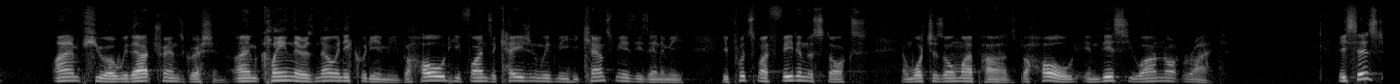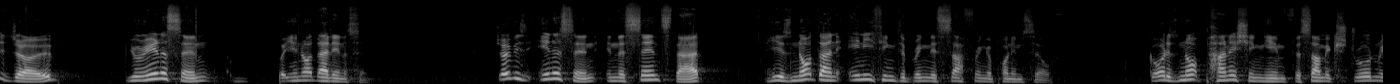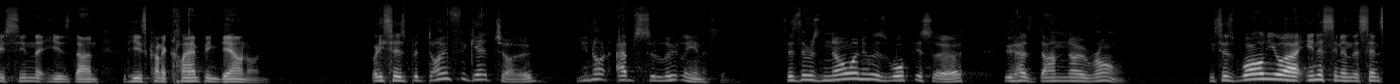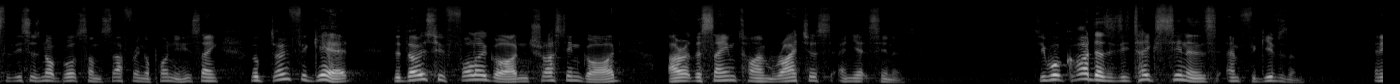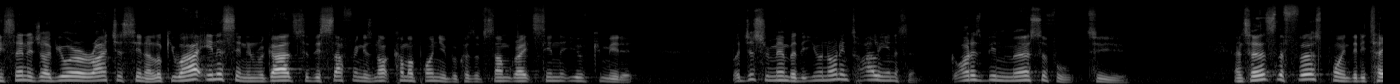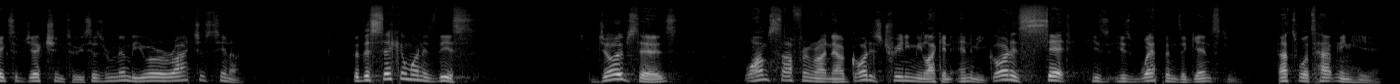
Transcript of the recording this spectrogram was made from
I am pure without transgression. I am clean, there is no iniquity in me. Behold, he finds occasion with me. He counts me as his enemy. He puts my feet in the stocks and watches all my paths. Behold, in this you are not right. He says to Job, You're innocent, but you're not that innocent. Job is innocent in the sense that he has not done anything to bring this suffering upon himself. God is not punishing him for some extraordinary sin that he has done that he is kind of clamping down on. But he says, But don't forget, Job, you're not absolutely innocent. He says, There is no one who has walked this earth who has done no wrong. He says, While you are innocent in the sense that this has not brought some suffering upon you, he's saying, Look, don't forget that those who follow God and trust in God are at the same time righteous and yet sinners. See, what God does is he takes sinners and forgives them. And he's saying to Job, You are a righteous sinner. Look, you are innocent in regards to this suffering has not come upon you because of some great sin that you have committed. But just remember that you are not entirely innocent. God has been merciful to you. And so that's the first point that he takes objection to. He says, Remember, you are a righteous sinner. But the second one is this Job says, Well, I'm suffering right now. God is treating me like an enemy. God has set his, his weapons against me. That's what's happening here.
